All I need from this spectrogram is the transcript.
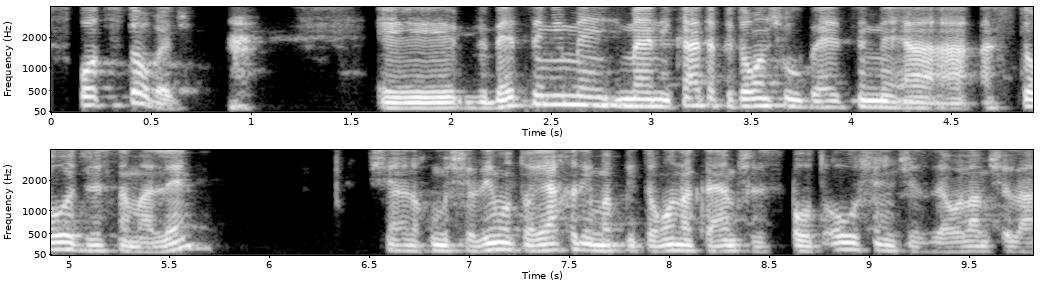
Spot Storage. אה, ובעצם היא מעניקה את הפתרון שהוא בעצם ה-storageless המלא, שאנחנו משלבים אותו יחד עם הפתרון הקיים של Spot Ocean, שזה העולם של, ה,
